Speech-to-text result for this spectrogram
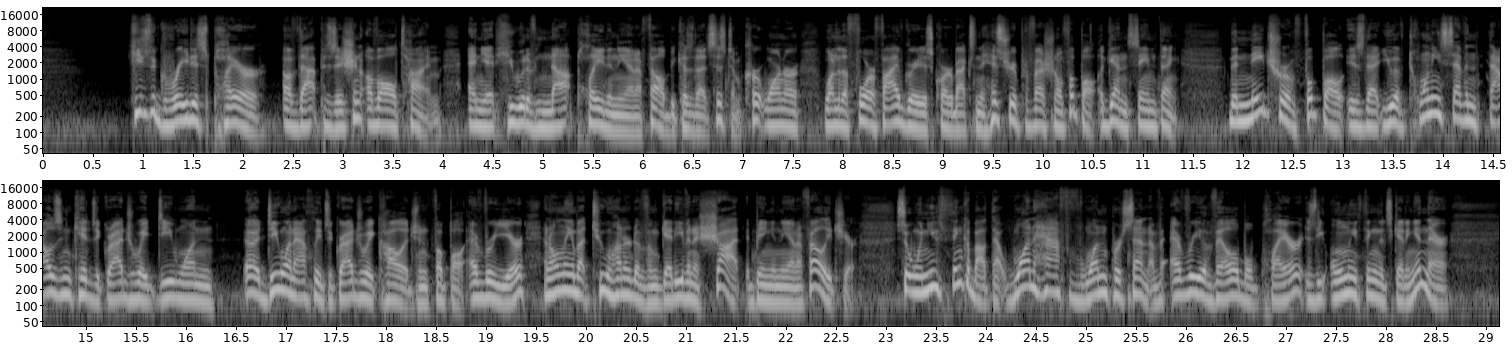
He's the greatest player of that position of all time, and yet he would have not played in the NFL because of that system. Kurt Warner, one of the four or five greatest quarterbacks in the history of professional football, again, same thing. The nature of football is that you have 27,000 kids that graduate D1 uh, D1 athletes that graduate college in football every year, and only about 200 of them get even a shot at being in the NFL each year. So when you think about that, one half of 1% of every available player is the only thing that's getting in there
